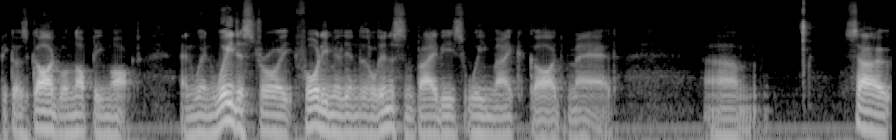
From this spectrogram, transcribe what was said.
because God will not be mocked. And when we destroy 40 million little innocent babies, we make God mad. Um, so,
